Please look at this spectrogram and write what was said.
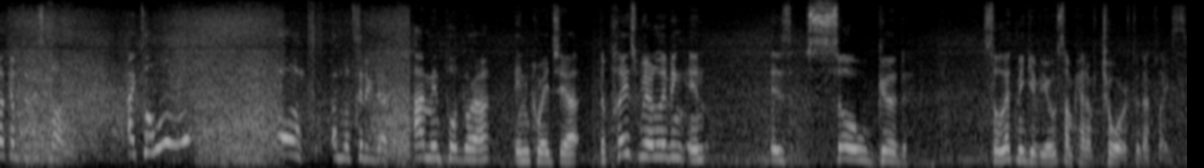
Welcome to this vlog. I told Oh, I'm not sitting there. I'm in Podgora in Croatia. The place we are living in is so good. So let me give you some kind of tour to that place.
